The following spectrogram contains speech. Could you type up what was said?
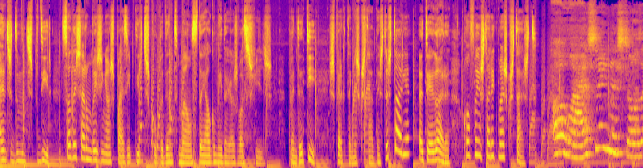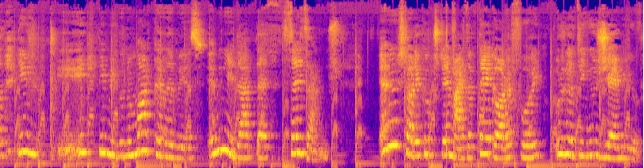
Antes de me despedir, só deixar um beijinho aos pais e pedir desculpa de antemão se dei alguma ideia aos vossos filhos. Quanto a ti, espero que tenhas gostado desta história. Até agora, qual foi a história que mais gostaste? Olá, sou Inês Souza e, e, e vivo no Mar Canaveses. A minha idade é 6 anos. A minha história que eu gostei mais até agora foi Os Gatinhos Gêmeos.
